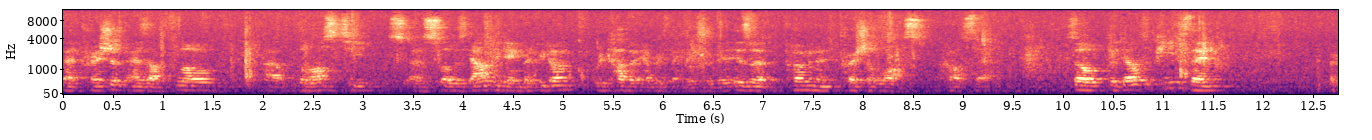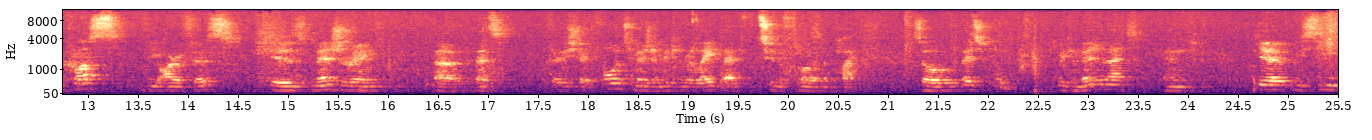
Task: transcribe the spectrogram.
that pressure as our flow uh, velocity uh, slows down again, but we don't recover everything. There is a permanent pressure loss across that. So the delta P's then across the orifice is measuring, uh, that's fairly straightforward to measure, and we can relate that to the flow in the pipe. So we can measure that, and here we see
